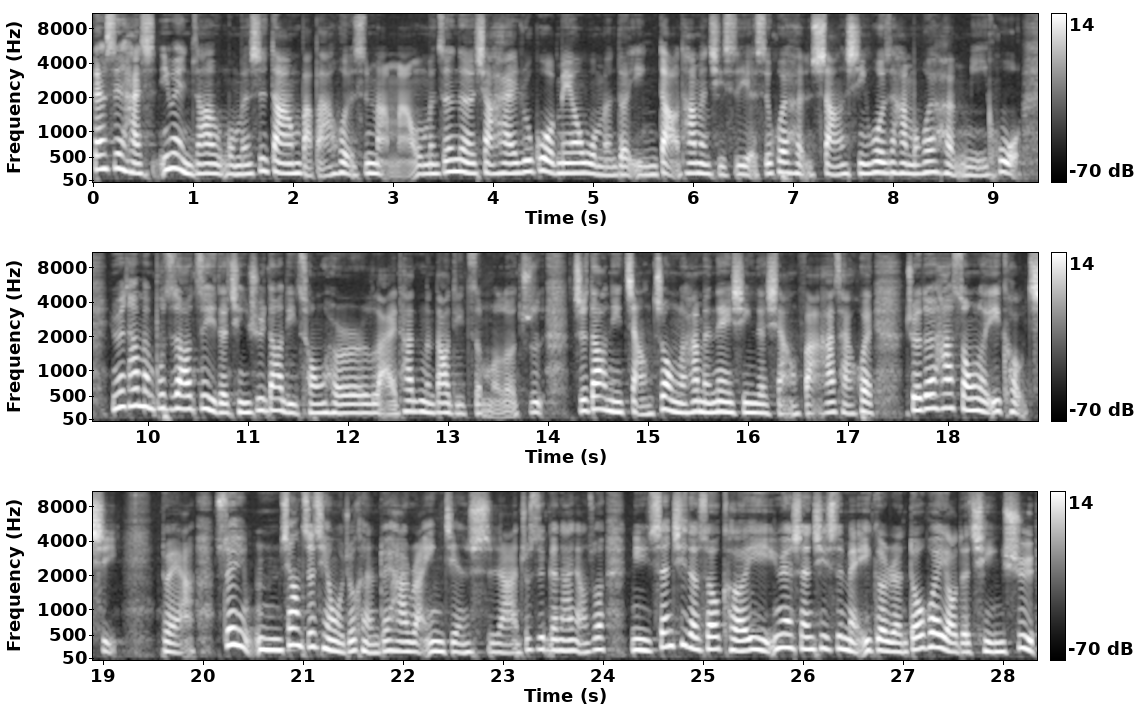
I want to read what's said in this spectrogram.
但是还是因为你知道，我们是当爸爸或者是妈妈，我们真的小孩如果没有我们的引导，他们其实也是会很伤心，或者是他们会很迷惑，因为他们不知道自己的情绪到底从何而来，他们到底怎么了，直直到你讲中了他们内心的想法，他才会觉得他松了一口气。对啊，所以嗯，像之前我就可能对他软硬兼施啊，就是跟他讲说，你生气的时候可以，因为生气是每一个人都会有的情绪，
